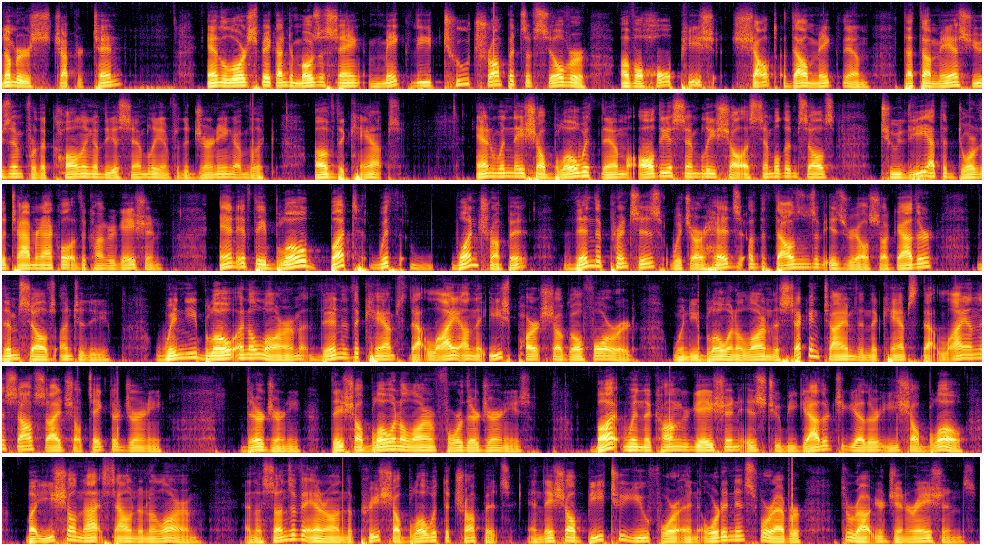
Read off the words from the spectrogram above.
Numbers chapter 10. And the Lord spake unto Moses, saying, Make thee two trumpets of silver, of a whole piece shalt thou make them, that thou mayest use them for the calling of the assembly and for the journeying of the, of the camps. And when they shall blow with them, all the assembly shall assemble themselves to thee at the door of the tabernacle of the congregation. And if they blow but with one trumpet, then the princes, which are heads of the thousands of Israel, shall gather themselves unto thee. When ye blow an alarm, then the camps that lie on the east part shall go forward. When ye blow an alarm the second time, then the camps that lie on the south side shall take their journey, their journey. They shall blow an alarm for their journeys. But when the congregation is to be gathered together, ye shall blow, but ye shall not sound an alarm. And the sons of Aaron the priests shall blow with the trumpets, and they shall be to you for an ordinance forever throughout your generations.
